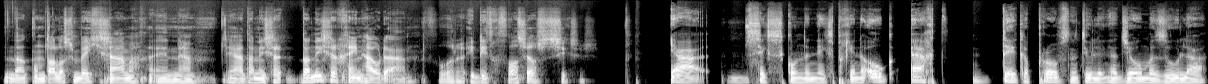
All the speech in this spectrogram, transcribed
dan komt alles een beetje samen. En uh, ja, dan is, er, dan is er geen houden aan. Voor uh, in dit geval zelfs de Sixers. Ja, Sixers konden niks beginnen. Ook echt dikke props natuurlijk naar Joe Mazzulla.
